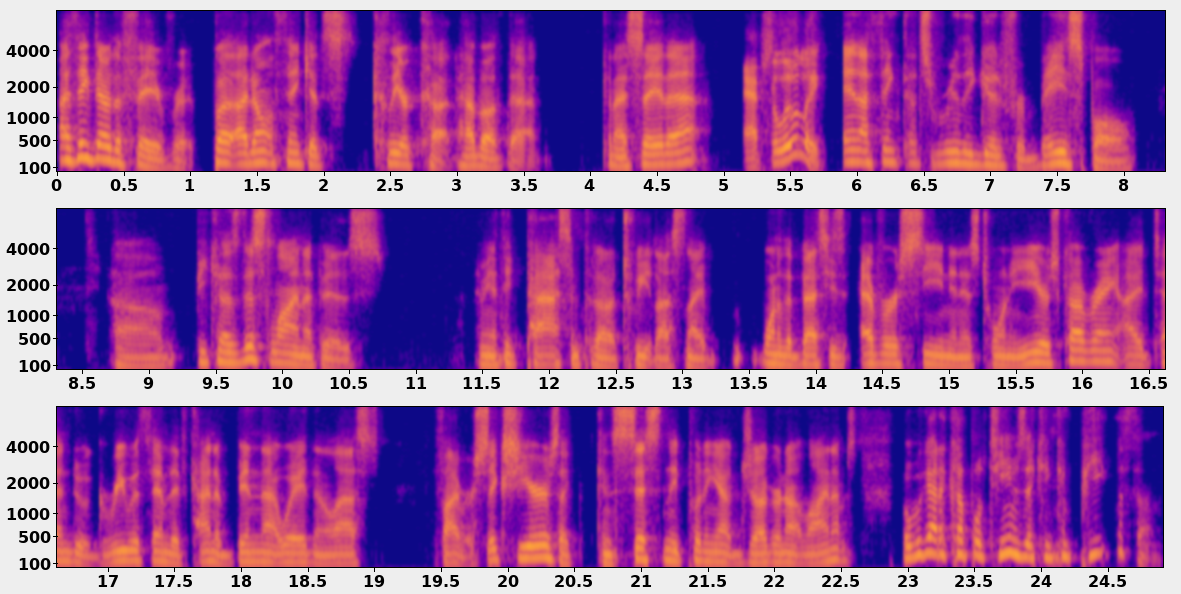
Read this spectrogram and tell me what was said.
I think they're the favorite, but I don't think it's clear cut. How about that? Can I say that? Absolutely. And I think that's really good for baseball um, because this lineup is, I mean, I think Passan put out a tweet last night, one of the best he's ever seen in his 20 years covering. I tend to agree with him. They've kind of been that way in the last five or six years, like consistently putting out juggernaut lineups. But we got a couple teams that can compete with them.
